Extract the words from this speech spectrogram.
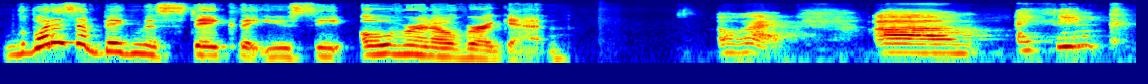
what is a big mistake that you see over and over again okay um, i think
